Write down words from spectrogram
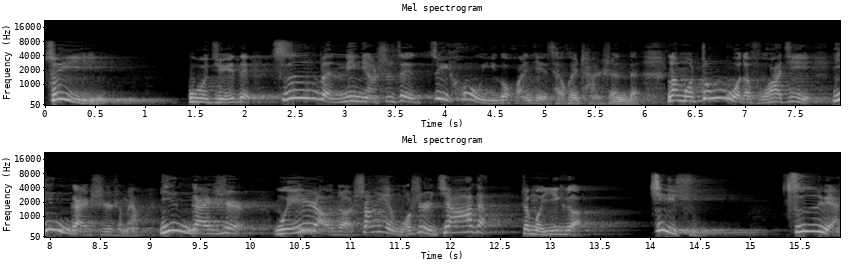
所以，我觉得资本力量是在最后一个环节才会产生的。那么，中国的孵化器应该是什么呀？应该是围绕着商业模式加的这么一个技术、资源、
